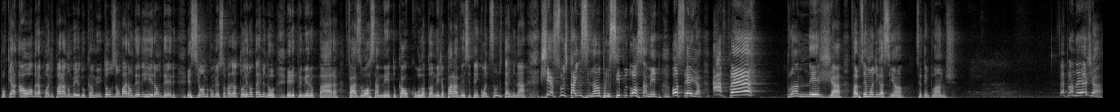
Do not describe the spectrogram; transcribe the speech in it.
porque a, a, obra pode parar no meio do caminho e todos zombarão dele e rirão dele. Esse homem começou a fazer uma torre e não terminou. Ele primeiro para, faz o orçamento, calcula, planeja para ver se tem condição de terminar. Jesus está ensinando o princípio do orçamento. Ou seja, a fé planeja. Fala para o seu irmão, diga assim: ó, você tem planos? Fé planeja.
